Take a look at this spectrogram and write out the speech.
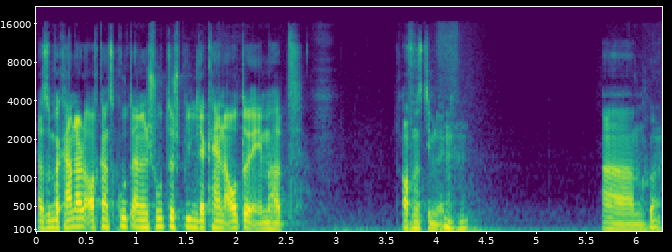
Also man kann halt auch ganz gut einen Shooter spielen, der kein Auto-Aim hat auf dem Steam Deck. Mhm. Ähm, cool.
